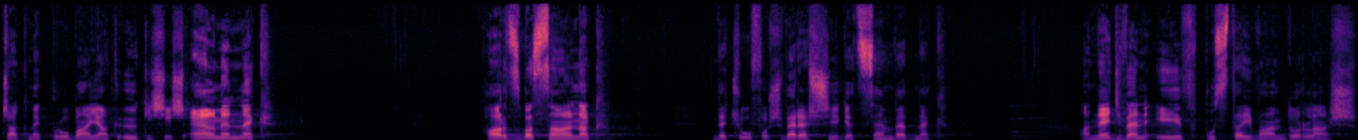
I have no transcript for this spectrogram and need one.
Csak megpróbálják ők is, és elmennek, harcba szállnak, de csúfos verességet szenvednek. A 40 év pusztai vándorlás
